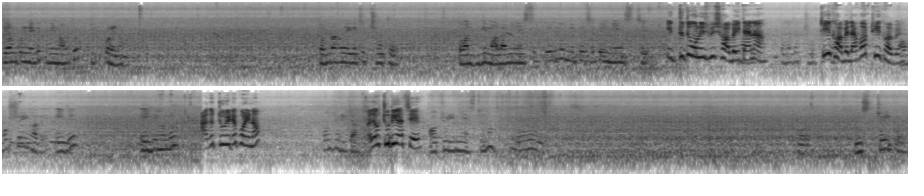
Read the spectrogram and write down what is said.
কিরম করে নেবে তুমি নাও তো ঠিক করে নাও। তোমরা হয়ে গেছে ছোট। তোমার দিদি মালা নিয়ে এসছে যদিও মেপে চেপেই নিয়ে এসছে। একটু তো উনিশ বিশ হবেই তাই না? ঠিক হবে দেখো ঠিক হবে। অবশ্যই হবে। এই যে এই যে হলো আগে চুড়িটা পরি নাও। কোন চুড়িটা? আর চুড়ি আছে। ও চুড়ি নিয়ে এসছো না। নিশ্চয়ই করব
